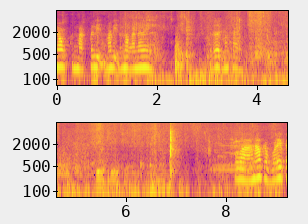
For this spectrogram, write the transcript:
นอกเพิ่นหมักผลิตมาหลิตน้ำนองอันเนยเอิดมาใส่ เพราะว่าเฮากับบ่ได้ไป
